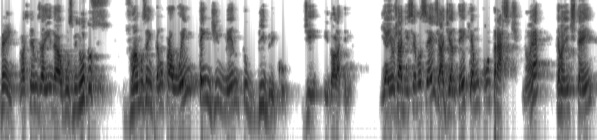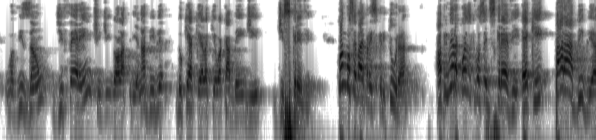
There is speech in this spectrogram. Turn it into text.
Bem, nós temos ainda alguns minutos. Vamos então para o entendimento bíblico de idolatria. E aí eu já disse a vocês, já adiantei que é um contraste, não é? Então a gente tem uma visão diferente de idolatria na Bíblia do que aquela que eu acabei de descrever. Quando você vai para a Escritura, a primeira coisa que você descreve é que, para a Bíblia,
